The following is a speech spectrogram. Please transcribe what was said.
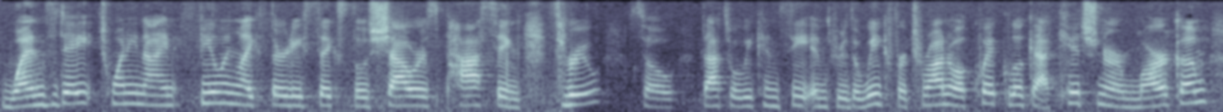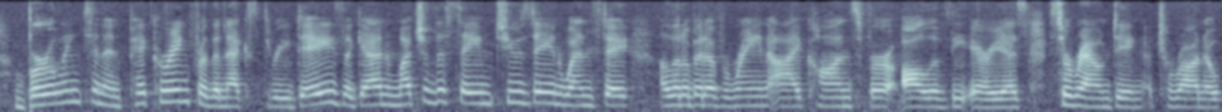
Wednesday, 29, feeling like 36, those showers passing through. So that's what we can see in through the week. For Toronto, a quick look at Kitchener, Markham, Burlington, and Pickering for the next three days. Again, much of the same Tuesday and Wednesday. A little bit of rain icons for all of the areas surrounding Toronto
